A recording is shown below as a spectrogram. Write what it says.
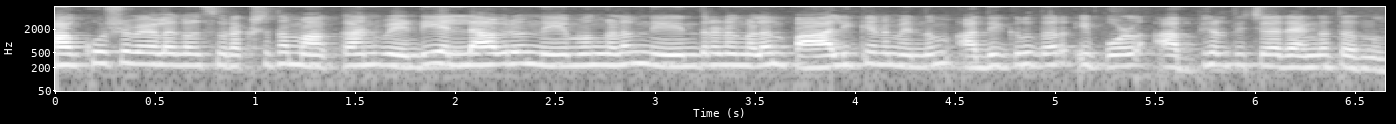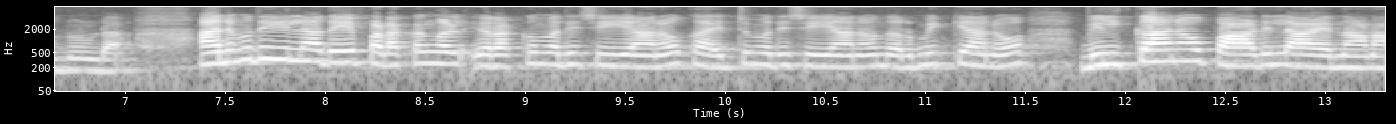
ആഘോഷവേളകൾ സുരക്ഷിതമാക്കാൻ വേണ്ടി എല്ലാവരും നിയമങ്ങളും നിയന്ത്രണങ്ങളും പാലിക്കണമെന്നും അധികൃതർ ഇപ്പോൾ അഭ്യർത്ഥിച്ച് രംഗത്തെത്തുന്നുണ്ട്. അനുമതിയില്ലാതെ പടക്കങ്ങൾ ഇറക്കുമതി ചെയ്യാനോ കയറ്റുമതി ചെയ്യാനോ നിർമ്മിക്കാനോ വിൽക്കാനോ പാടില്ല എന്നാണ്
